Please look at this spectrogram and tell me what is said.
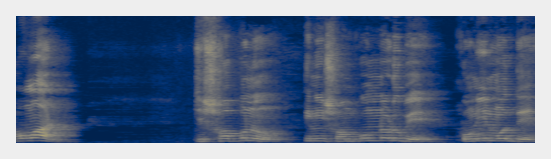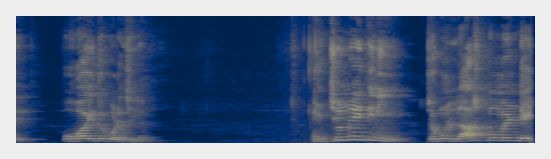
অপমান, যে স্বপ্ন তিনি সম্পূর্ণরূপে কনির মধ্যে প্রবাহিত করেছিলেন। এর জন্যই তিনি যখন লাস্ট মোমেন্টে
